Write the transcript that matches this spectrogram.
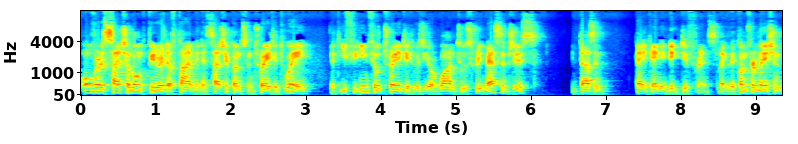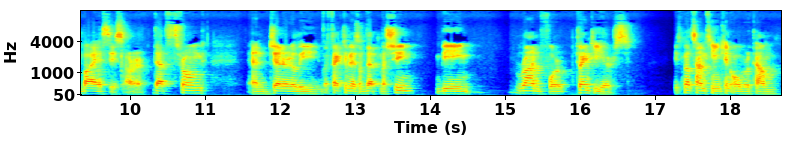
over such a long period of time in such a concentrated way that if you infiltrate it with your one, two, three messages, it doesn't make any big difference. Like the confirmation biases are that strong, and generally effectiveness of that machine being run for 20 years. It's not something you can overcome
